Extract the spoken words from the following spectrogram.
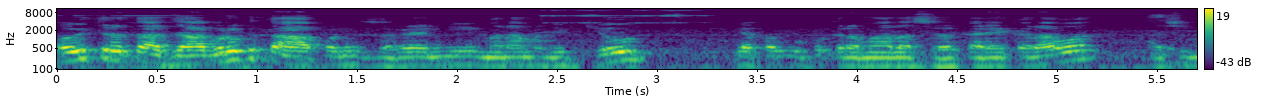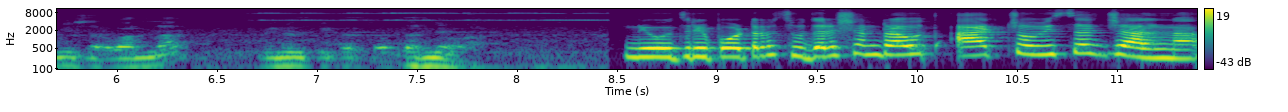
पवित्रता जागरूकता आपण सगळ्यांनी मनामध्ये ठेवून या उपक्रमाला सहकार्य करावं अशी मी सर्वांना विनंती करतो. धन्यवाद. न्यूज रिपोर्टर सुदर्शन राऊत आज चोवीस जालना.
